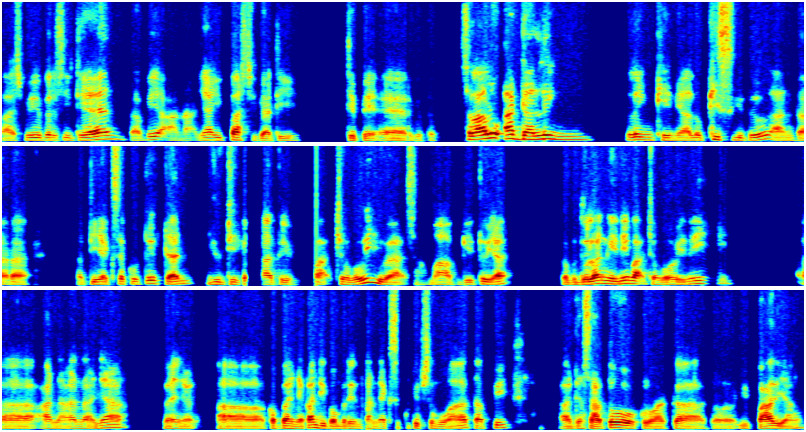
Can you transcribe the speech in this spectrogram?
Pak SBY presiden, tapi anaknya Ibas juga di DPR gitu. Selalu ada link link genealogis gitu antara di eksekutif dan yudikatif. Pak Jokowi juga sama begitu ya. Kebetulan ini Pak Jokowi ini uh, anak-anaknya banyak uh, kebanyakan di pemerintahan eksekutif semua, tapi ada satu keluarga atau ipar yang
